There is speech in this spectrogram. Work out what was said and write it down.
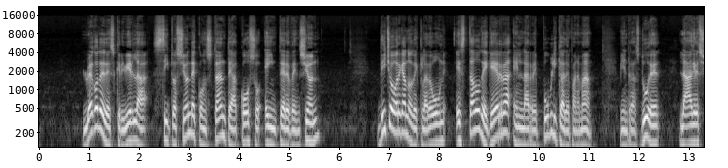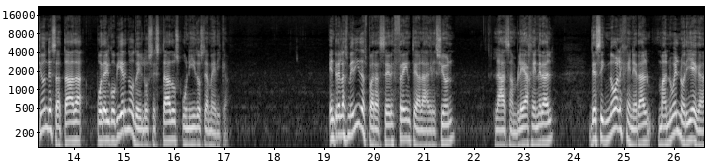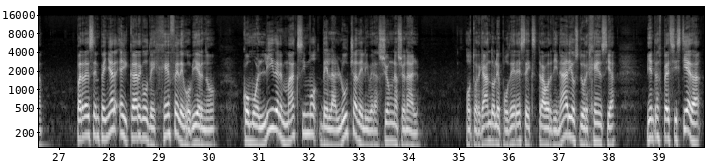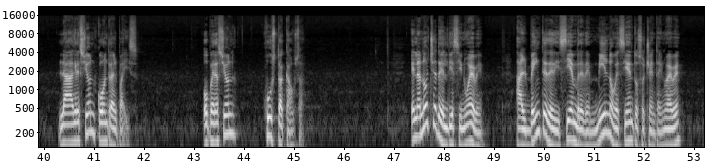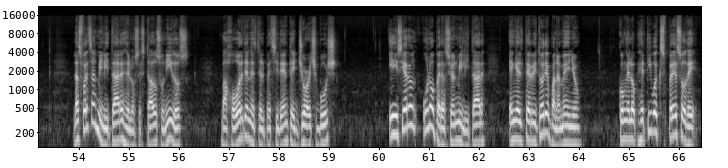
luego de describir la situación de constante acoso e intervención, dicho órgano declaró un estado de guerra en la República de Panamá, mientras dure la agresión desatada por el gobierno de los Estados Unidos de América. Entre las medidas para hacer frente a la agresión, la Asamblea General designó al general Manuel Noriega para desempeñar el cargo de jefe de gobierno como el líder máximo de la lucha de liberación nacional, otorgándole poderes extraordinarios de urgencia mientras persistiera la agresión contra el país. Operación Justa Causa. En la noche del 19 al 20 de diciembre de 1989, las fuerzas militares de los Estados Unidos, bajo órdenes del presidente George Bush, iniciaron una operación militar en el territorio panameño con el objetivo expreso de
